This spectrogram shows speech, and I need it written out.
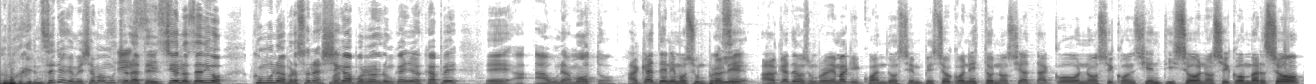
Porque en serio que me llama mucho Sí, la sí, atención. O sea, digo, ¿cómo una persona llega Bueno. a ponerle un caño de escape eh, a, a una moto? Acá tenemos un problema, acá tenemos un problema que cuando se empezó con esto no se atacó, no se concientizó, no se conversó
